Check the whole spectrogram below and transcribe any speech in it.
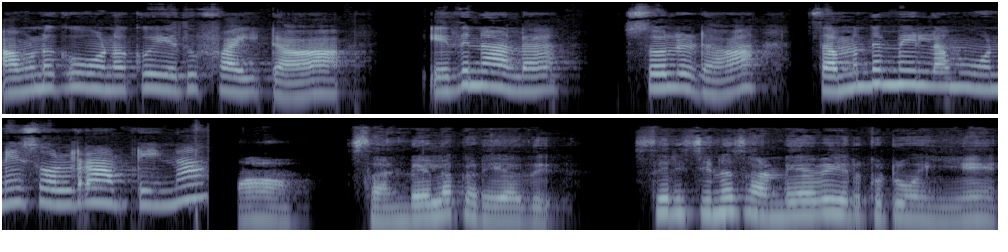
அவனுக்கும் உனக்கும் எது ஃபைட்டா எதனால? சொல்லுடா. சம்மந்தமே இல்லாமல் உன்னே சொல்கிறான் அப்படின்னா? ஆ சண்டையெல்லாம் கிடையாது. சரி சின்ன சண்டையாவே இருக்கட்டும் ஏன்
